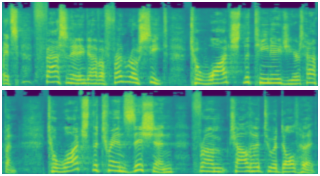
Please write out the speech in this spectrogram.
it's fascinating to have a front row seat to watch the teenage years happen, to watch the transition from childhood to adulthood,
